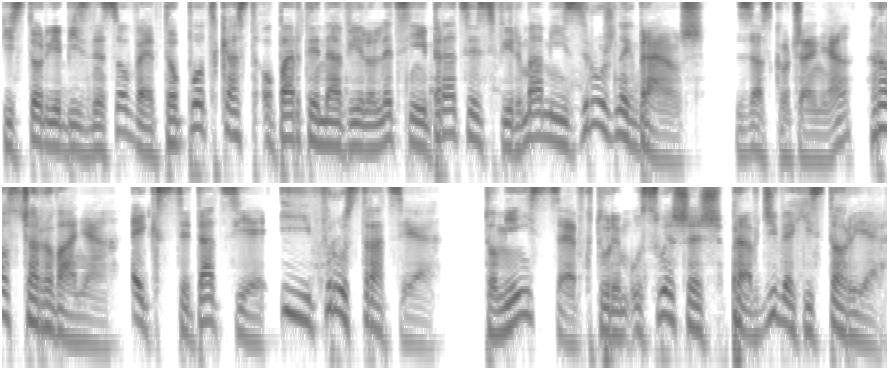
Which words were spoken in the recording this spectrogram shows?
Historie biznesowe to podcast oparty na wieloletniej pracy z firmami z różnych branż. Zaskoczenia, rozczarowania, ekscytacje i frustracje. To miejsce, w którym usłyszysz prawdziwe historie.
